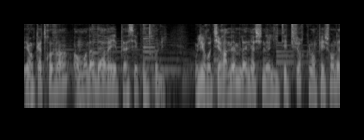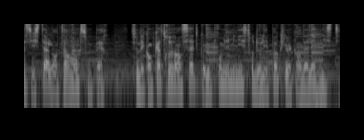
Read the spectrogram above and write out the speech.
Et en 80, un mandat d'arrêt est placé contre lui. On lui retira même la nationalité turque, l'empêchant d'assister à l'enterrement de son père. Ce n'est qu'en 87 que le premier ministre de l'époque lui accorda l'amnistie.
